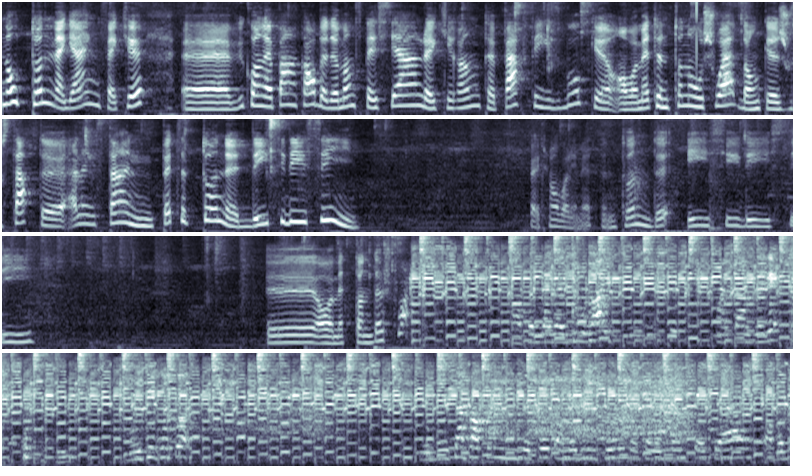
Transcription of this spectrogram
Sinon, ben là, on va écouter un autre tune, la gang. Fait que, euh, vu qu'on n'a pas encore de demande spéciale qui rentre par Facebook, euh, on va mettre une tune au choix. Donc, euh, je vous starte à l'instant une petite tune d'ACDC. Fait que là, on va aller mettre une tune de ACDC. Euh, on va mettre Thunder Strike. On fait de la radio. On est. On écoute quoi? Les 200 personnes qui nous écoutent, on met des films, on fait une même spéciale. On fait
